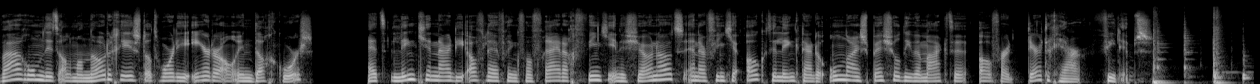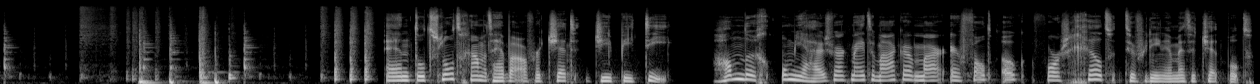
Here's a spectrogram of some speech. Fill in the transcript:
Waarom dit allemaal nodig is, dat hoorde je eerder al in dagkoers. Het linkje naar die aflevering van vrijdag vind je in de show notes. En daar vind je ook de link naar de online special die we maakten over 30 jaar Philips. En tot slot gaan we het hebben over ChatGPT. Handig om je huiswerk mee te maken, maar er valt ook fors geld te verdienen met de chatbot.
